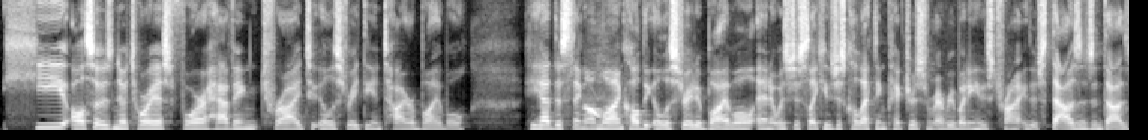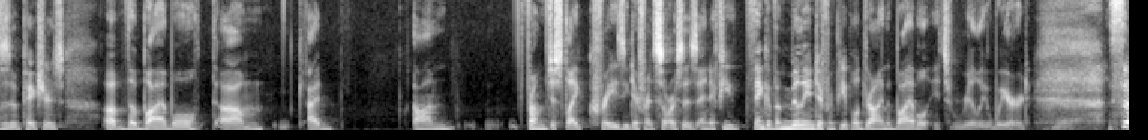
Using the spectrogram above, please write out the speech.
he also is notorious for having tried to illustrate the entire Bible. He had this thing online called the Illustrated Bible, and it was just like he was just collecting pictures from everybody who's trying. There's thousands and thousands of pictures of the Bible. Um, um, from just like crazy different sources. And if you think of a million different people drawing the Bible, it's really weird. So,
